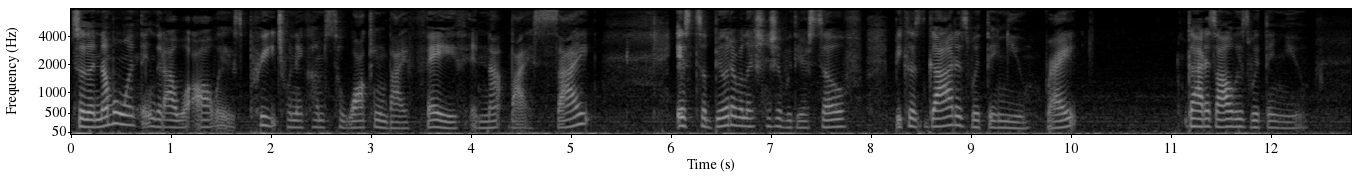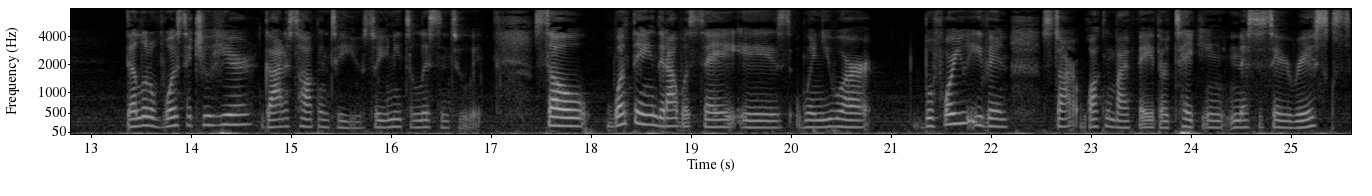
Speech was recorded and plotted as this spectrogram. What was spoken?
So, the number one thing that I will always preach when it comes to walking by faith and not by sight is to build a relationship with yourself because God is within you, right? God is always within you. That little voice that you hear, God is talking to you. So you need to listen to it. So, one thing that I would say is when you are before you even start walking by faith or taking necessary risks,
